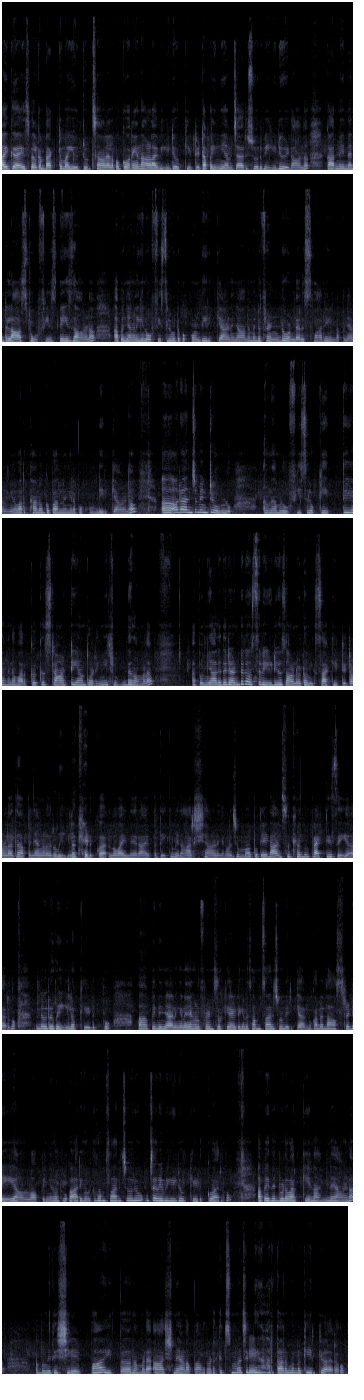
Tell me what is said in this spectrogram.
Hi guys welcome back to my YouTube channel അപ്പോൾ കുറേ നാളായി വീഡിയോ ഒക്കെ ഇട്ടിട്ട് അപ്പോൾ ഇന്ന് ഞാൻ വിചാരിച്ചു ഒരു വീഡിയോ ഇടാമെന്ന് കാരണം ഇന്ന് എന്റെ ലാസ്റ്റ് ഓഫീസ് ഡേയ്സ് ആണ്. അപ്പോൾ ഞങ്ങളിങ്ങനെ ഓഫീസിലോട്ട് പൊയ്ക്കൊണ്ടിരിക്കുകയാണ് ഞാനും എന്റെ ഫ്രണ്ടും ഉണ്ട് റിസ്വാരയുണ്ട് അപ്പോൾ ഞങ്ങളിങ്ങനെ വർത്തമാനമൊക്കെ പറഞ്ഞ് ഇങ്ങനെ പൊയ്ക്കൊണ്ടിരിക്കുകയാണ് ഒരു അഞ്ച് മിനിറ്റേ ഉള്ളൂ. അങ്ങനെ നമ്മൾ ഓഫീസിലൊക്കെ എത്തി. അങ്ങനെ വർക്കൊക്കെ സ്റ്റാർട്ട് ചെയ്യാൻ തുടങ്ങിയിട്ടുണ്ട് നമ്മൾ അപ്പം ഞാനിത് രണ്ട് ദിവസത്തെ വീഡിയോസാണ് കേട്ടോ മിക്സാക്കി ഇട്ടിട്ടുള്ളത്. അപ്പം ഞങ്ങളൊരു റീലൊക്കെ എടുക്കുമായിരുന്നു വൈകുന്നേരം ആയപ്പോഴത്തേക്കും. ഇത് ആർഷയാണ് ഞങ്ങൾ ചുമ്മാ പുതിയ ഡാൻസൊക്കെ ഒന്ന് പ്രാക്ടീസ് ചെയ്യുമായിരുന്നു പിന്നെ ഒരു റീലൊക്കെ എടുത്തു. പിന്നെ ഞാനിങ്ങനെ ഞങ്ങൾ ഫ്രണ്ട്സൊക്കെ ആയിട്ട് ഇങ്ങനെ സംസാരിച്ചുകൊണ്ടിരിക്കുകയായിരുന്നു കാരണം ലാസ്റ്റ് ഡേ ആണല്ലോ. അപ്പോൾ ഇങ്ങനെ ഓരോ കാര്യങ്ങളൊക്കെ സംസാരിച്ച് ഒരു ചെറിയ വീഡിയോ ഒക്കെ എടുക്കുമായിരുന്നു അപ്പോൾ ഇതിന്റെ കൂടെ വർക്ക് ചെയ്യുന്ന അന്നയാണ്. അപ്പം ഇത് ശില്പ ഇത് നമ്മുടെ ആഷ്നയാണ്. അപ്പോൾ അവരോടൊക്കെ ചുമ്മാ ചില്ലിന്ന് വർത്താനം പറഞ്ഞൊക്കെ ഇരിക്കുമായിരുന്നു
